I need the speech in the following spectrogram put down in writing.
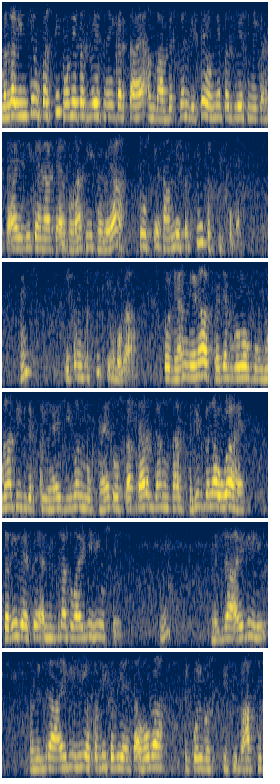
मतलब इनके उपस्थित होने पर द्वेष नहीं करता है अनुभाव्यत्व विषय होने पर द्वेष नहीं करता है। यदि कहना चाहे थोड़ा ठीक हो गया तो उसके सामने सब क्यों उपस्थित होगा। हम्म? ये सब उपस्थित क्यों होगा? तो ध्यान देना, जब वो गुणातीत व्यक्ति है, जीवन मुक्त है तो उसका प्रारब्ध अनुसार शरीर बना हुआ है। शरीर ऐसे निद्रा तो आएगी ही उसकी। हम्म? निद्रा आएगी ही। और निद्रा आएगी ही, और कभी कभी ऐसा होगा कि कोई किसी बात कुछ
